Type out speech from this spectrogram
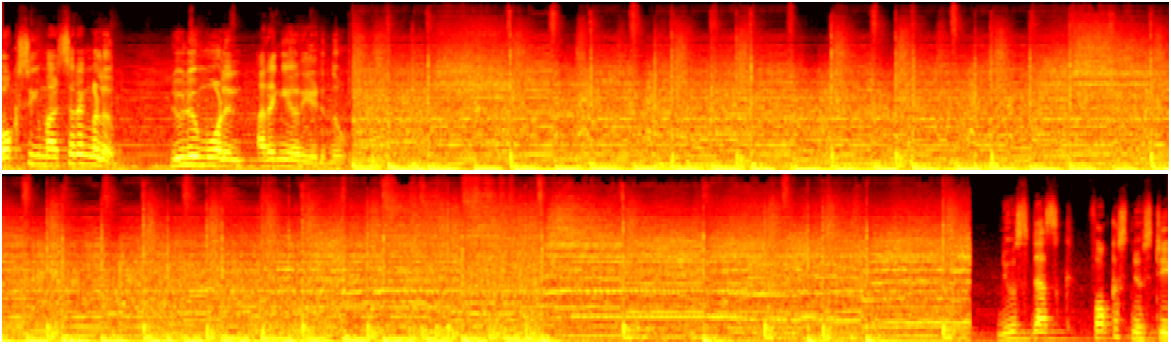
ബോക്സിംഗ് മത്സരങ്ങളും ലുലു മോളിൽ അരങ്ങേറിയിരുന്നു. News desk focus news T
